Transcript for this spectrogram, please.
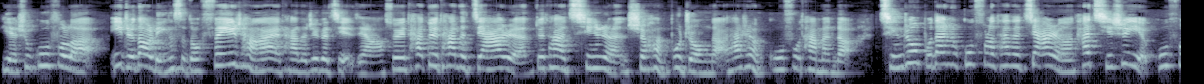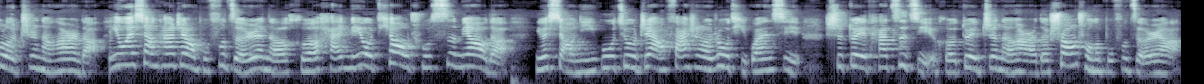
也是辜负了一直到临死都非常爱他的这个姐姐啊，所以他对他的家人、对他的亲人是很不忠的，他是很辜负他们的。秦钟不但是辜负了他的家人，他其实也辜负了智能儿的，因为像他这样不负责任的和还没有跳出寺庙的一个小尼姑就这样发生了肉体关系，是对他自己和对智能儿的双重的不负责任啊。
